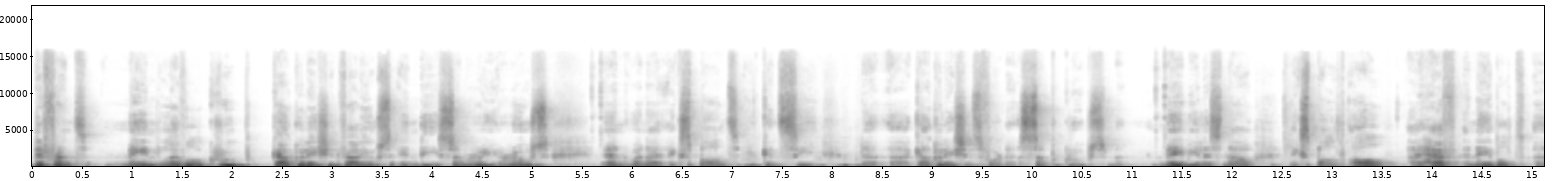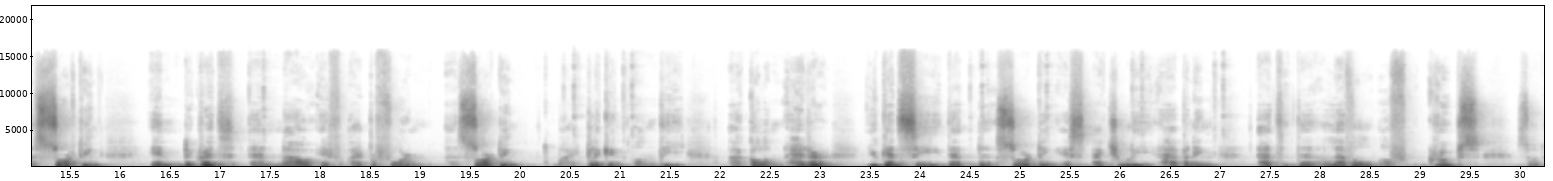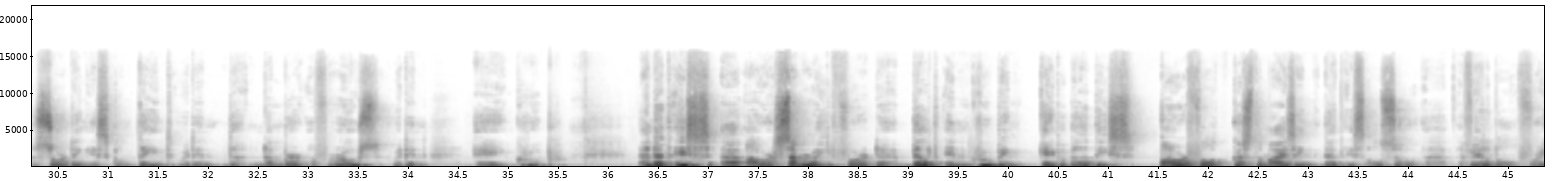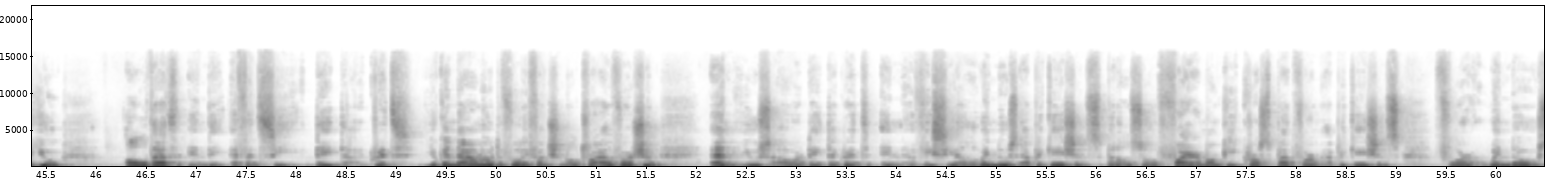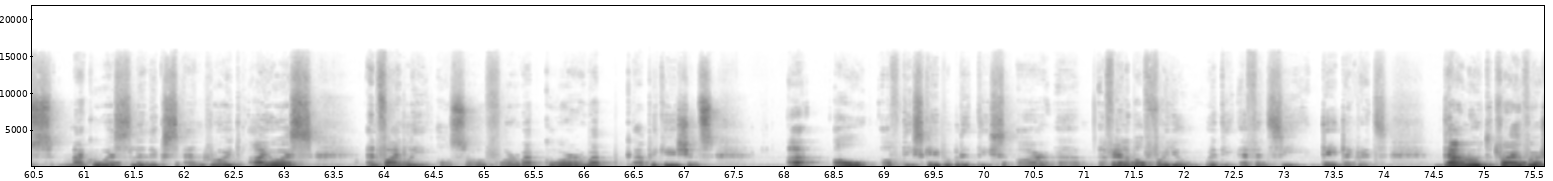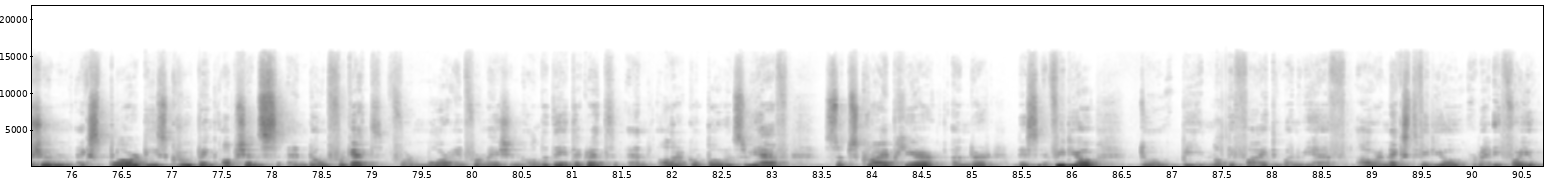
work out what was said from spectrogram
different main level group calculation values in the summary rows and when I expand you can see the uh, calculations for the subgroups. But Maybe let's now expand all. I have enabled uh, sorting in the grid and now if I perform uh, sorting by clicking on the uh, column header you can see that the sorting is actually happening at the level of groups. So the sorting is contained within the number of rows within a group. And that is uh, our summary for the built-in grouping capabilities. Powerful customizing that is also uh, available for you. All that in the FNC Data Grid. You can download the fully functional trial version and use our data grid in VCL Windows applications, but also FireMonkey cross-platform applications for Windows, macOS, Linux, Android, iOS, and finally, also for WebCore web applications, uh, all of these capabilities are uh, available for you with the FNC Data Grid. Download the trial version, explore these grouping options, and don't forget, for more information on the data grid and other components we have, subscribe here under this video to be notified when we have our next video ready for you.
